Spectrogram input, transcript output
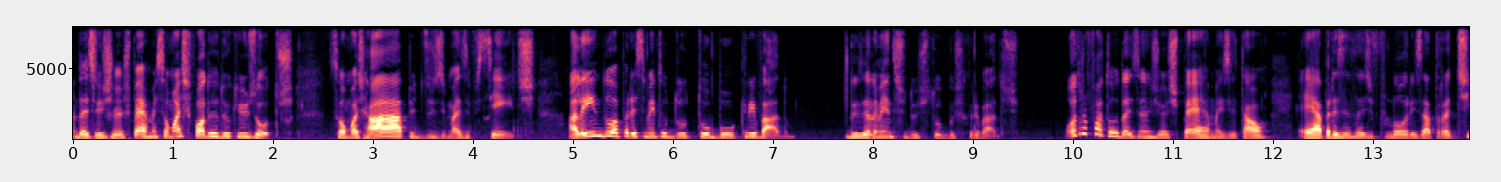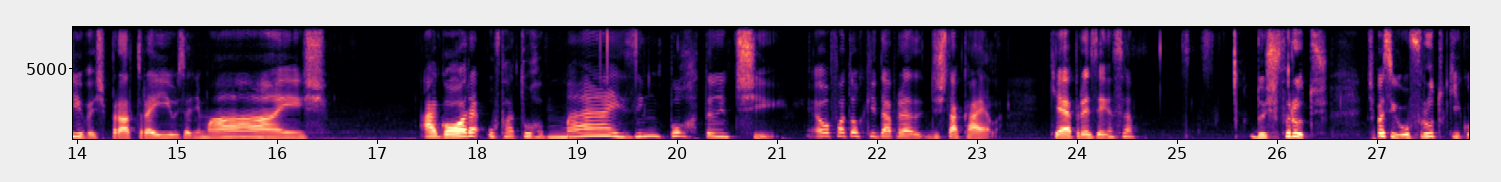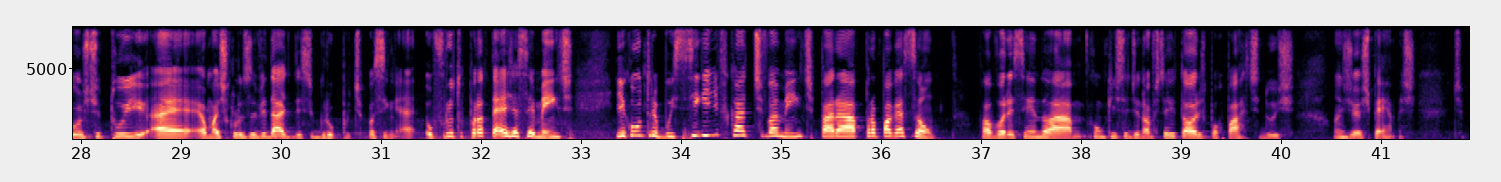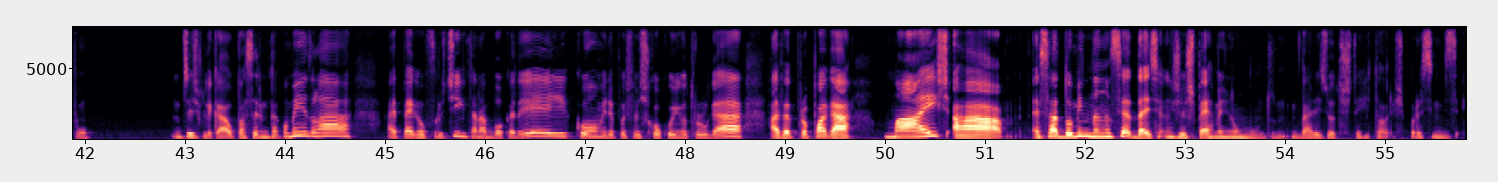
das angiospermas são mais fodas do que os outros. São mais rápidos e mais eficientes. Além do aparecimento do tubo crivado, dos elementos dos tubos crivados. Outro fator das angiospermas e tal é a presença de flores atrativas para atrair os animais. Agora, o fator mais importante é o fator que dá para destacar ela, que é a presença dos frutos. Tipo assim, o fruto que constitui é, é uma exclusividade desse grupo. Tipo assim, é, o fruto protege a semente e contribui significativamente para a propagação, favorecendo a conquista de novos territórios por parte dos angiospermas. Tipo, não sei explicar. O passarinho tá comendo lá, aí pega o frutinho, tá na boca dele, come, depois faz cocô em outro lugar, aí vai propagar. Mas a, essa dominância das angiospermas no mundo, em vários outros territórios, por assim dizer.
